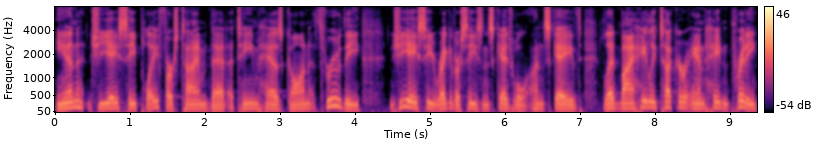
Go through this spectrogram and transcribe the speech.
in GAC play. First time that a team has gone through the GAC regular season schedule unscathed, led by Haley Tucker and Hayden Pretty,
